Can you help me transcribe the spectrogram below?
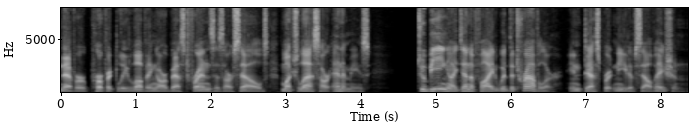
never perfectly loving our best friends as ourselves, much less our enemies, to being identified with the traveler in desperate need of salvation.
